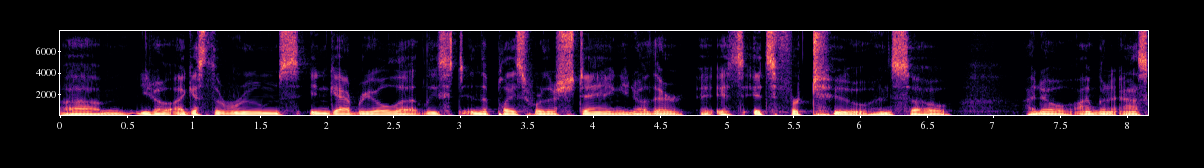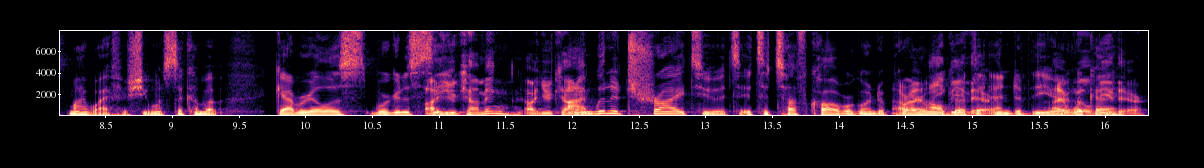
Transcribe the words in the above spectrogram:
um, you know, I guess the rooms in Gabriola, at least in the place where they're staying, you know, they're it's it's for two, and so I know I'm going to ask my wife if she wants to come up. Gabriola's, we're going to see. Are you coming? Are you coming? I'm going to try to. It's it's a tough call. We're going to right, Puerto I'll Rico at the end of the year. I will okay. be there.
